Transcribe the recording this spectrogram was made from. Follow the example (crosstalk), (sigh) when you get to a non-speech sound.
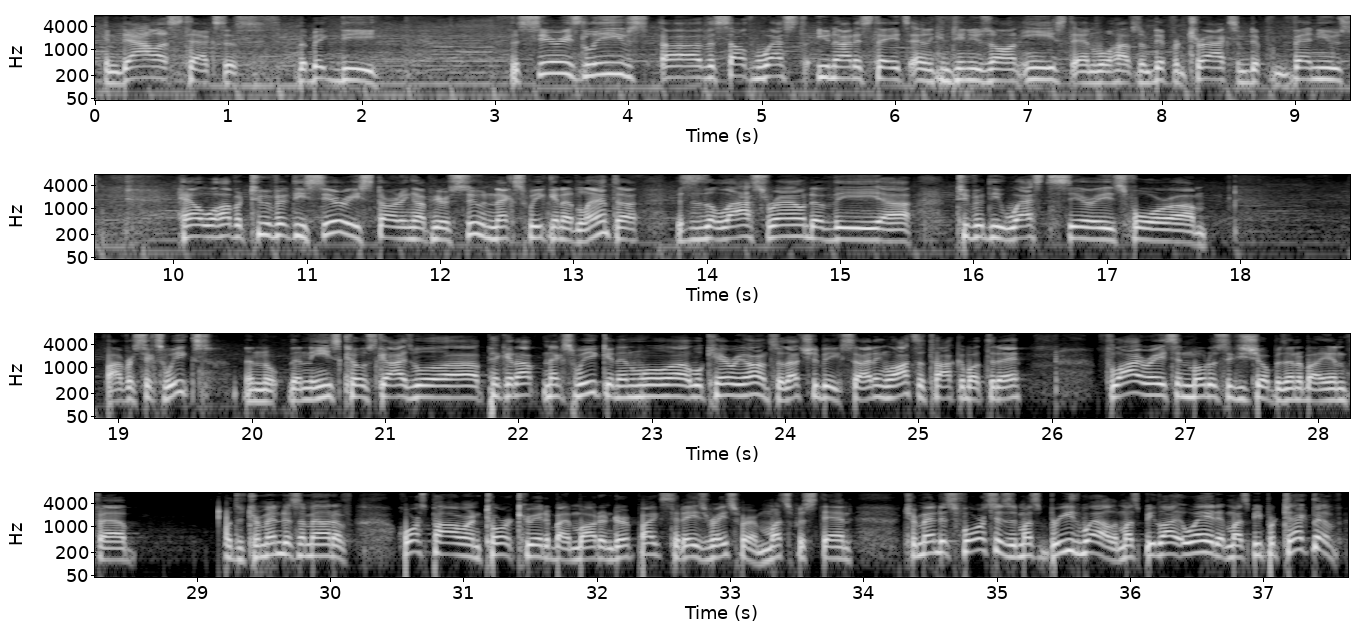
in Dallas, Texas. The Big D. The series leaves uh, the southwest United States and continues on east, and we'll have some different tracks, some different venues. Hell, we'll have a 250 series starting up here soon next week in Atlanta. This is the last round of the uh, 250 West series for um, five or six weeks, and then the East Coast guys will uh, pick it up next week, and then we'll uh, we'll carry on. So that should be exciting. Lots to talk about today. Fly Racing Moto 60 Show presented by NFAB. With a tremendous amount of horsepower and torque created by modern dirt bikes, today's racewear must withstand tremendous forces. It must breathe well. It must be lightweight. It must be protective.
